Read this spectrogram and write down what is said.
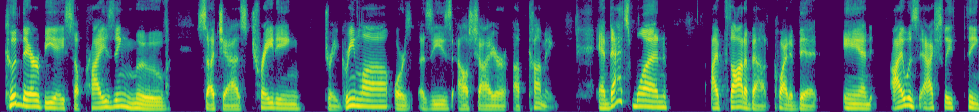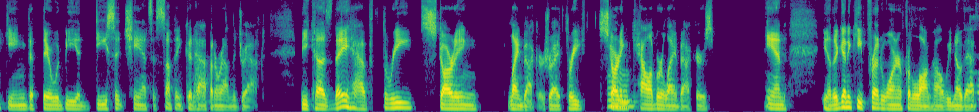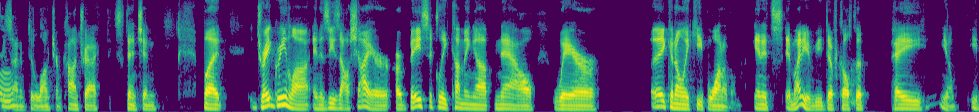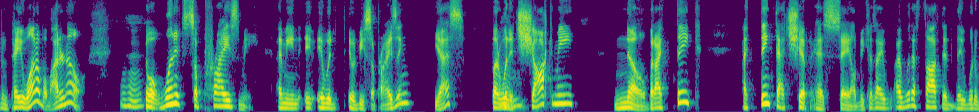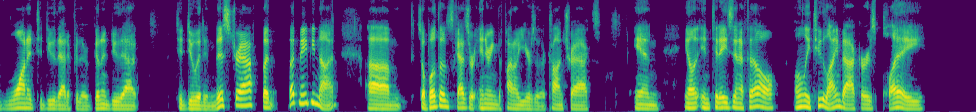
Could there be a surprising move, such as trading Dre Greenlaw or Azeez Al-Shaair upcoming? And that's one I've thought about quite a bit. And I was actually thinking that there would be a decent chance that something could happen around the draft because they have three starting linebackers, right? Three starting mm-hmm. caliber linebackers. And, you know, they're going to keep Fred Warner for the long haul. We know that mm-hmm. they signed him to the long term contract extension. But Dre Greenlaw and Azeez Al-Shaair are basically coming up now where they can only keep one of them. And it's, it might even be difficult to pay, you know, even pay one of them. I don't know. Mm-hmm. So it wouldn't surprise me I mean, it, it would it would be surprising, yes, but mm-hmm. would it mm-hmm. shock me? No, but I think I think that ship has sailed because I, I would have thought that they would have wanted to do that if they're going to do that to do it in this draft, but but maybe not. Um, so both those guys are entering the final years of their contracts, and you know in today's NFL, only two linebackers play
